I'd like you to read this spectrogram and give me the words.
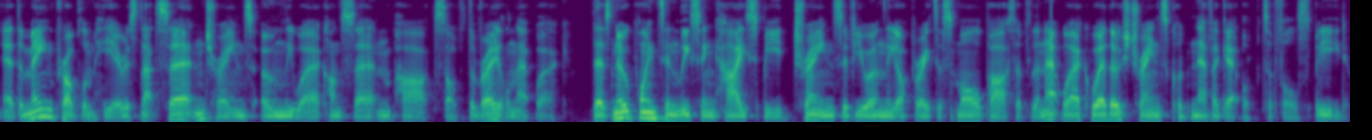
The main problem here is that certain trains only work on certain parts of the rail network. There's no point in leasing high speed trains if you only operate a small part of the network where those trains could never get up to full speed.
